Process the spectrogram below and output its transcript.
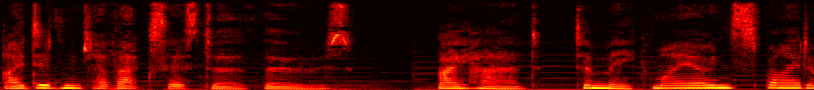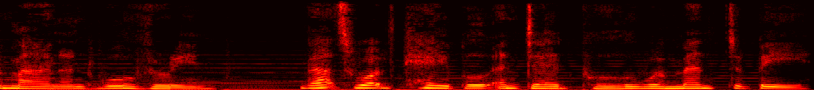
I didn't have access to those. I had to make my own Spider-Man and Wolverine. That's what Cable and Deadpool were meant to be,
